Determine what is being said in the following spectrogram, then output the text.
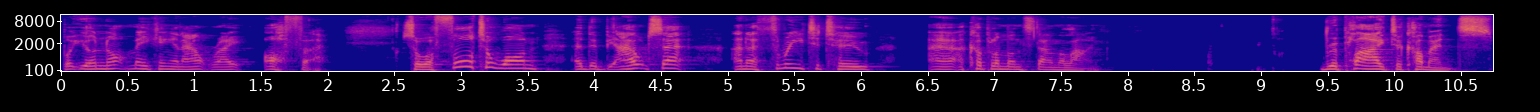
but you're not making an outright offer. So a four to one at the outset and a three to two uh, a couple of months down the line. Reply to comments.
